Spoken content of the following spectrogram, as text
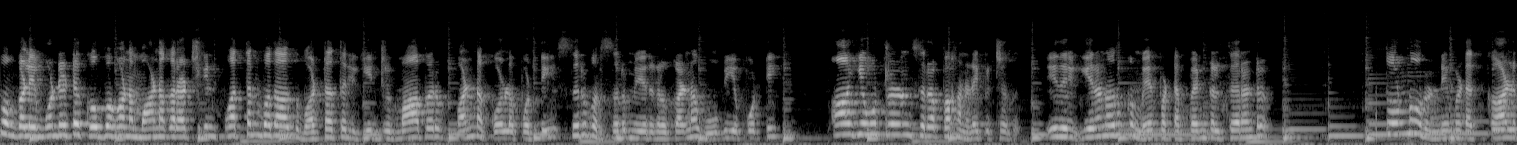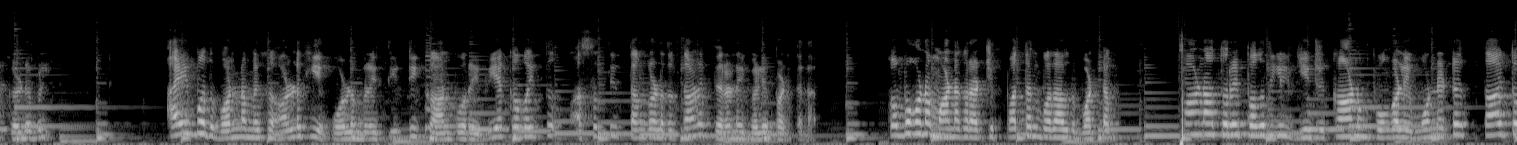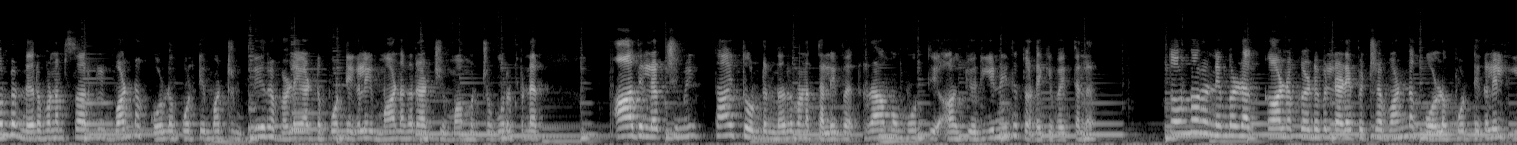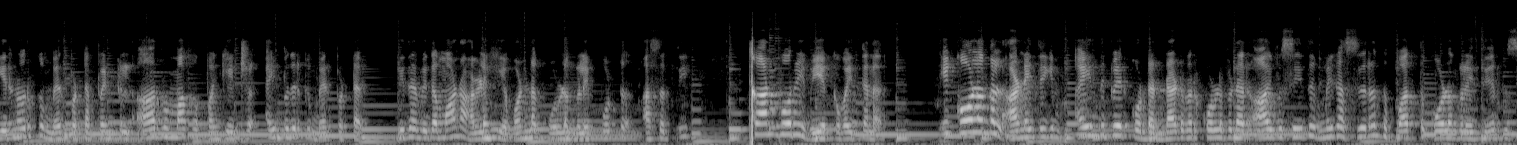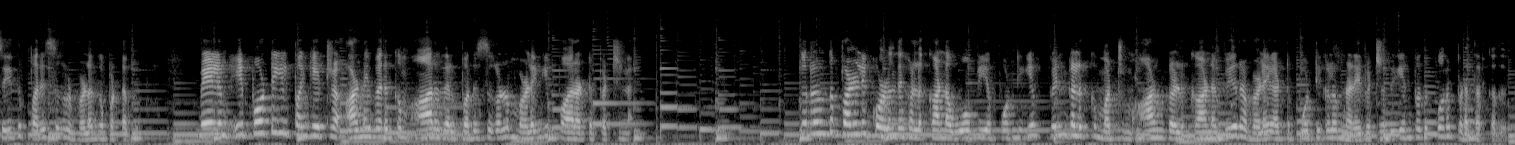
பொங்கலை முன்னிட்டு கும்பகோணம் மாநகராட்சியின் பத்தொன்பதாவது வட்டத்தில் இன்று மாபெரும் வண்ண கோலப் போட்டி சிறுவர் சிறுமியர்களுக்கான ஓவிய போட்டி ஆகியவற்றுடன் சிறப்பாக நடைபெற்றது. இதில் இருநூறுக்கும் மேற்பட்ட பெண்கள் திரண்டு தொண்ணூறு நிமிட காலக்கெடுவில் ஐம்பது வண்ணமிகு அழகிய கோலங்களை தீட்டி காண்போரை வியக்க வைத்து அசத்தி தங்களது தனித்திறனை வெளிப்படுத்தினர். கும்பகோணம் மாநகராட்சி பத்தொன்பதாவது வட்டம் பானாத்துறை பகுதியில் இன்று காணும் பொங்கலை முன்னிட்டு தாய் தொண்டு நிறுவனம் சார்பில் வண்ண கோல போட்டி மற்றும் வீர விளையாட்டு போட்டிகளை மாநகராட்சி மாமன்ற உறுப்பினர் ஆதிலட்சுமி தாய் தொண்டு நிறுவன தலைவர் ராமமூர்த்தி ஆகியோர் இணைந்து தொடங்கி வைத்தனர். தொண்ணூறு நிமிட காலக்கெடுவில் நடைபெற்ற வண்ண கோல போட்டிகளில் இருநூறுக்கும் மேற்பட்ட பெண்கள் ஆர்வமாக பங்கேற்று ஐம்பதற்கும் மேற்பட்ட விதவிதமான அழகிய வண்ண கோலங்களை போட்டு அசத்தி காண்போரை வியக்க வைத்தனர். இக்கோலங்கள் அனைத்தையும் ஐந்து பேர் கொண்ட நடுவர் குழுவினர் ஆய்வு செய்து மிக சிறந்த பத்து கோலங்களை தேர்வு செய்து பரிசுகள் வழங்கப்பட்டது. மேலும் இப்போட்டியில் பங்கேற்ற அனைவருக்கும் ஆறுதல் பரிசுகளும் வழங்கி பாராட்டு பெற்றன. தொடர்ந்து பள்ளி குழந்தைகளுக்கான ஓவிய போட்டியும் பெண்களுக்கு மற்றும் ஆண்களுக்கான வீர விளையாட்டு போட்டிகளும் நடைபெற்றது என்பது குறிப்பிடத்தக்கது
